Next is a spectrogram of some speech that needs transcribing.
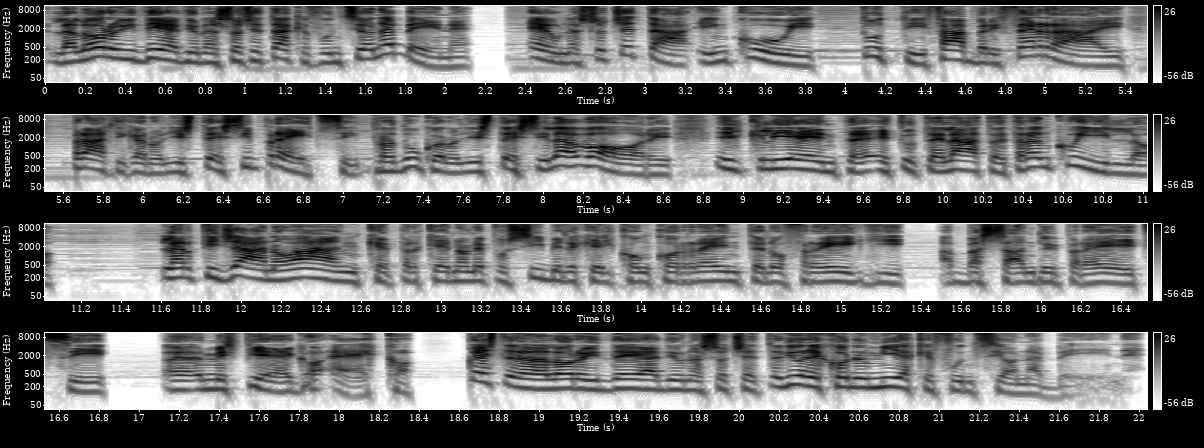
La loro idea di una società che funziona bene è una società in cui tutti i fabbri ferrai praticano gli stessi prezzi, producono gli stessi lavori, il cliente è tutelato e tranquillo, l'artigiano anche perché non è possibile che il concorrente lo freghi abbassando i prezzi. Eh, mi spiego? Ecco, questa è la loro idea di una società, di un'economia che funziona bene.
